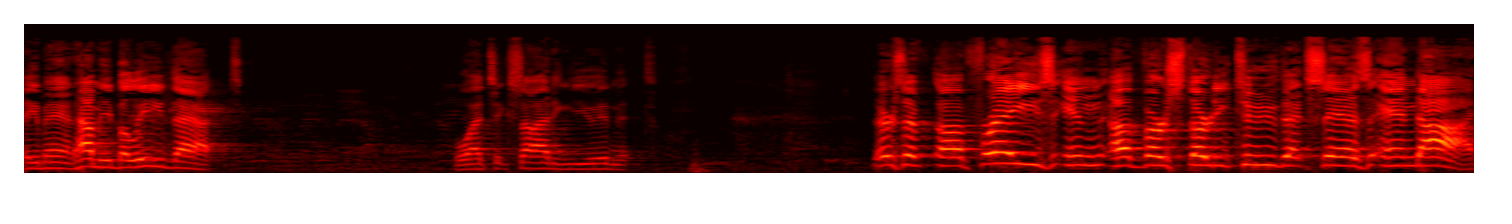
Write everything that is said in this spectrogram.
Amen. How many believe that? Well, that's exciting you, isn't it? There's a, a phrase in uh, verse 32 that says, and I.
